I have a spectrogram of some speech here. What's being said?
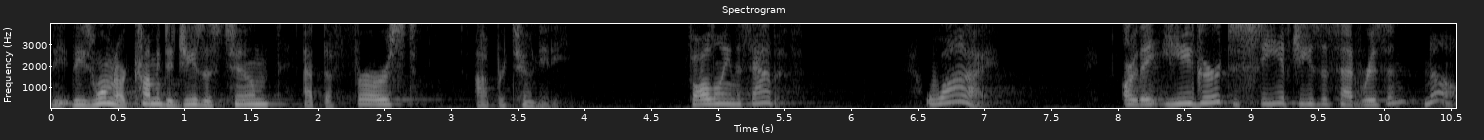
these women are coming to Jesus' tomb at the first opportunity, following the Sabbath. Why? Are they eager to see if Jesus had risen? No.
